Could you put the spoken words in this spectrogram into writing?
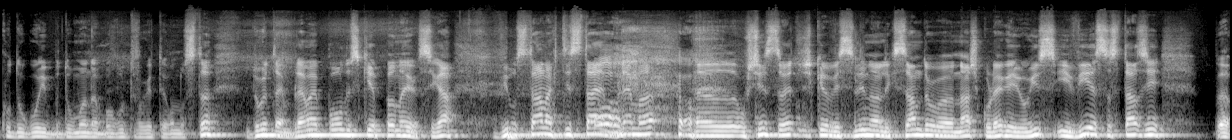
Кудогу и Дума на благотворителността, другата емблема е Пловдивския панаир. Сега, вие останахте с тази емблема, е, общин съветничка Веселина Александрова, наш колега юрист, и вие с тази е,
